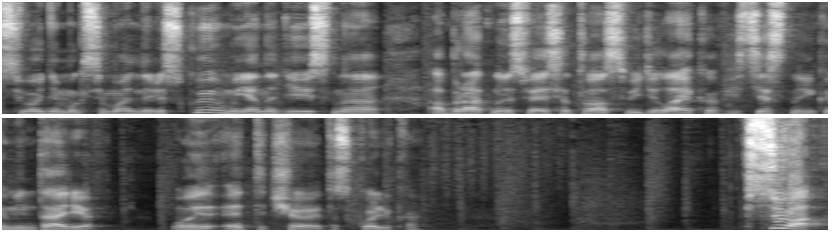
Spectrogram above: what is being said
сегодня максимально рискуем, и я надеюсь на обратную связь от вас в виде лайков, естественно, и комментариев. Ой, это что, это сколько? Все!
